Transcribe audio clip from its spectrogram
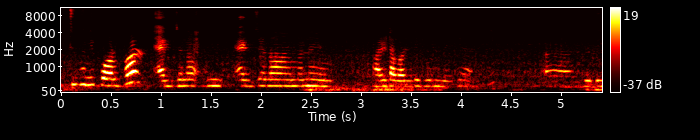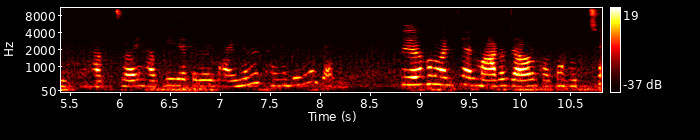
একটুখানি পর পর একজনা একজনা মানে পাল্টা পাল্টি করে নেবে আর কি। যদি হাফ জয় হাঁপিয়ে যায় তাহলে ভাই নেবে ভাই নেবে যাবে তো এরকম আর কি, আর মারও যাওয়ার কথা হচ্ছে।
